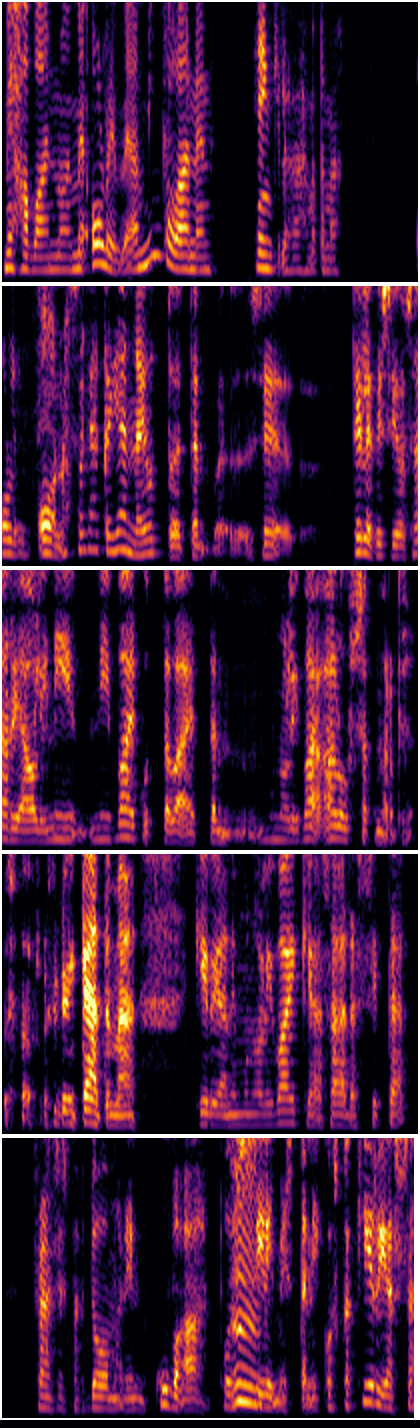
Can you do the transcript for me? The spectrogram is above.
me havainnoimme Olivea. Minkälainen henkilöhahmo tämä Olive on? Se oli aika jännä juttu, että se televisiosarja oli niin, niin vaikuttava, että mun oli va- alussa, kun mä ryhdyin kääntämään kirjaa, niin mun oli vaikea saada sitä Francis McDormandin kuvaa pois Mm. mm. silmistäni, koska kirjassa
